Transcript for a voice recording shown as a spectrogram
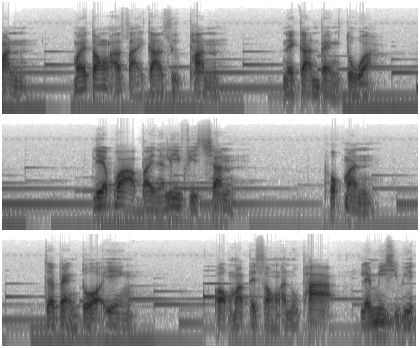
มัน ไม่ต้องอาศัยการสืบพันธุ์ในการแบ่งตัว เรียกว่า binary fission พวกมันจะแบ่งตัวเอง ออกมาเป็นสองอนุภาคและมีชีวิต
